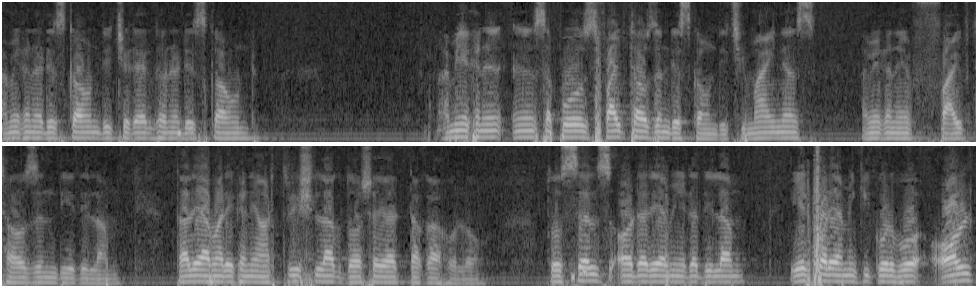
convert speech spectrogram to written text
আমি এখানে ডিসকাউন্ট দিচ্ছি, এটা এক ধরনের ডিসকাউন্ট আমি এখানে সাপোজ ফাইভ থাউজেন্ড ডিসকাউন্ট দিচ্ছি মাইনাস আমি এখানে ফাইভ থাউজেন্ড দিয়ে দিলাম। তাহলে আমার এখানে আটত্রিশ লাখ দশ হাজার টাকা হলো। তো সেলস অর্ডারে আমি এটা দিলাম। এরপরে আমি কি করব? অল্ট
